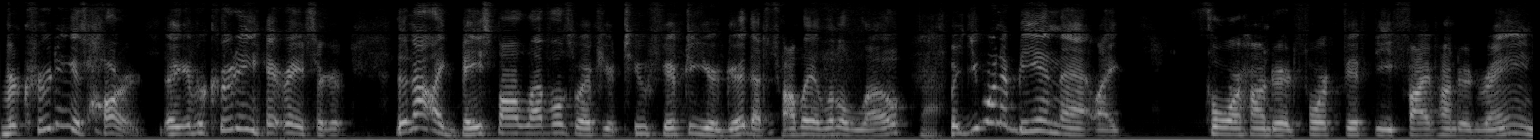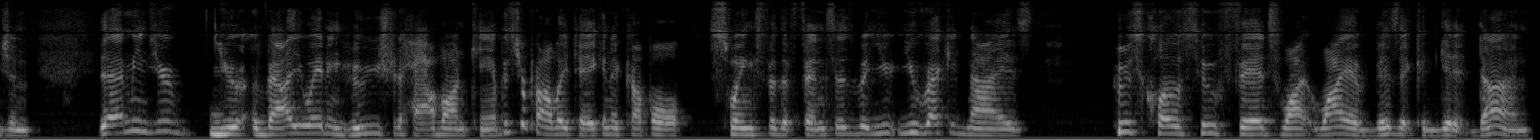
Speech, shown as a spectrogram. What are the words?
recruiting is hard. Like, recruiting hit rates are they're not like baseball levels where if you're 250 you're good. That's probably a little low. Yeah. But you want to be in that like 400, 450, 500 range and that means you're you're evaluating who you should have on campus. You're probably taking a couple swings for the fences, but you you recognize who's close, who fits, why why a visit could get it done,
